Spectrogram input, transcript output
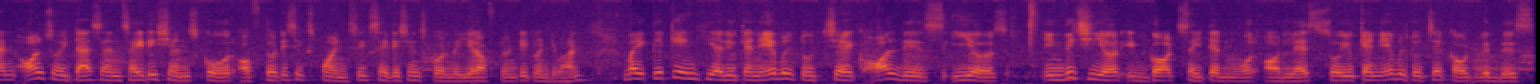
and also it has an citation score of 36.6 citation score in the year of 2021 by clicking here you can able to check all these years in which year it got cited more or less. So you can able to check out with this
